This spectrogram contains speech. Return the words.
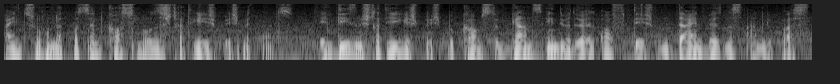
ein zu 100% kostenloses Strategiegespräch mit uns. In diesem Strategiegespräch bekommst du ganz individuell auf dich und dein Business angepasst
